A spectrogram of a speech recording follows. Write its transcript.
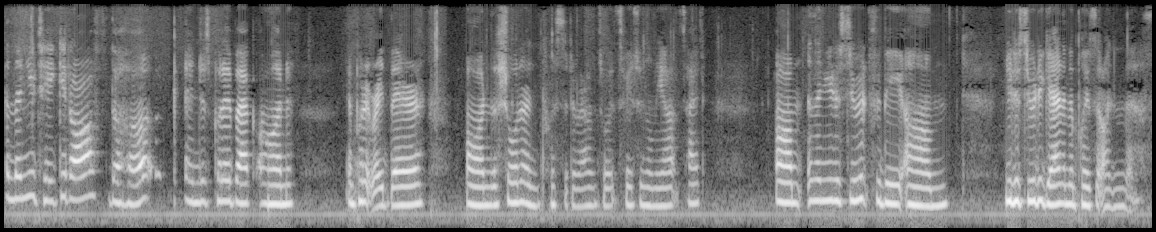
And then you take it off the hook and just put it back on and put it right there on the shoulder and twist it around so it's facing on the outside. Um, and then you just do it for the, um, you just do it again and then place it on this.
